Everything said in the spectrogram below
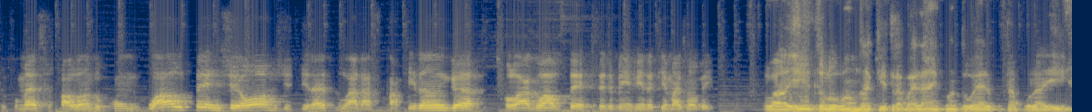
Eu começo falando com Walter George, direto lá da Sapiranga. Olá, Walter, seja bem-vindo aqui mais uma vez. Olá, Ítalo, vamos aqui trabalhar enquanto o Érico está por aí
